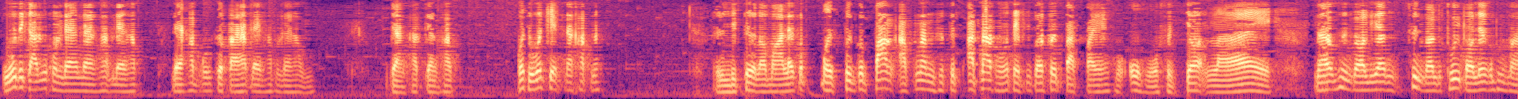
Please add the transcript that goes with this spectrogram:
โอ้แต่การเป็นคนแรงแรงครับแรงครับแรงครับผมเกือบตายครับแรงครับแรงครับผมอย่างครับอย่างครับ ก็ถือว่าเจ็บนะครับนะลิเตอร์เรามาแล้วก็เปิดปืนก็ปั้งอัดนั่นสเต็ปอัดหน้าของสเต็ปที่ตัวเซิร์ตัดไปโอ้โหสุดยอดเลยนะเพิ่งตอนเรียนซึ่งตอนทุยตอนเรียนก็เพิ่งมา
